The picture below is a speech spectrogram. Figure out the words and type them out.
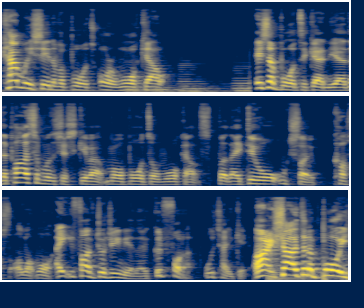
Can we see another boards or a walkout? It's a boards again, yeah. The passing ones just give out more boards or walkouts, but they do also cost a lot more. 85 Jorginho, though. Good fodder. We'll take it. All right, shout out to the boy,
